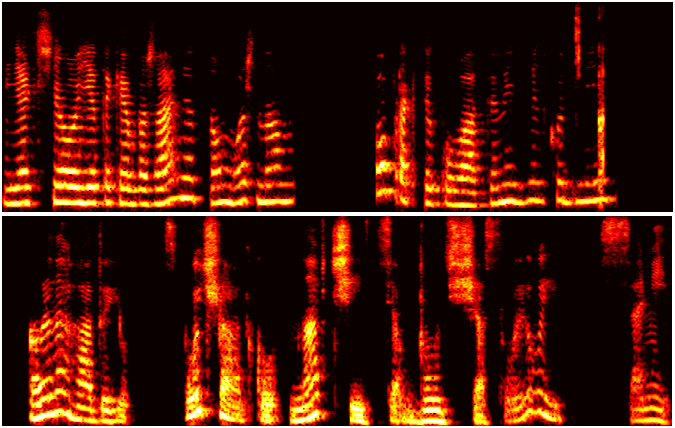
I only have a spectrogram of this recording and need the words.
Якщо є таке бажання, то можна попрактикувати недільку-дві. Але нагадую, спочатку навчіться бути щасливий самі,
